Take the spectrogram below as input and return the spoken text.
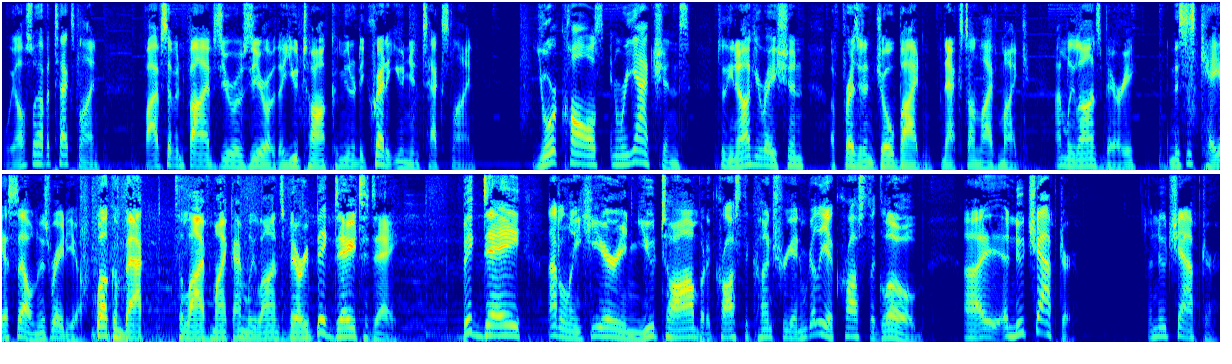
we also have a text line 57500, the Utah Community Credit Union text line. Your calls and reactions to the inauguration of President Joe Biden next on Live Mike. I'm Lee Lonsberry, and this is KSL News Radio. Welcome back to Live Mike. I'm Lee Lonsberry. Big day today. Big day, not only here in Utah, but across the country and really across the globe. Uh, a new chapter. A new chapter.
